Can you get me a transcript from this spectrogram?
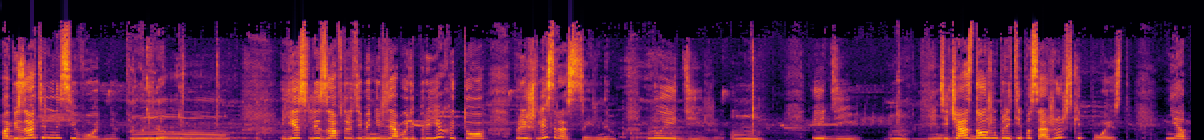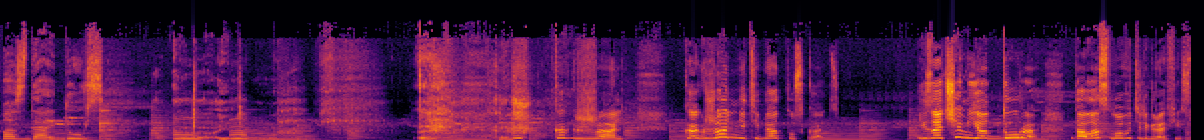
обязательно сегодня. Так я- М, Если завтра тебе нельзя будет приехать, то пришли с рассыльным. Ну иди же, иди. М, Сейчас должен прийти пассажирский поезд. Не опоздай, Дуся. Хорошо. Как жаль, как жаль мне тебя отпускать. И зачем я, дура, дала слово телеграфисту?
